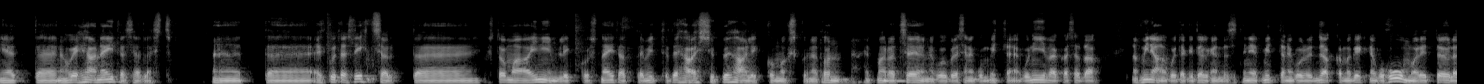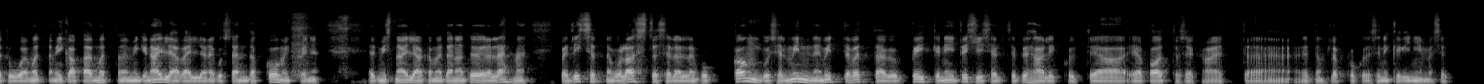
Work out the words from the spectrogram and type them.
nii et äh, nagu hea näide sellest et, et kuidas lihtsalt just oma inimlikkust näidata, mitte teha asju pühalikumaks, kui nad on, et ma arvan, et see on nagu võib-olla see nagu mitte nagu nii väga seda, noh, mina kuidagi tõlgendan seda nii, et mitte nagu nüüd hakkame kõik nagu huumorit tööle tuua ja mõtleme iga päev mõtleme mingi nalja välja nagu stand-up koomik on ju. et mis naljaga me täna tööle lähme, vaid lihtsalt nagu lasta sellel nagu kangusel minna ja mitte võtta kõike nii tõsiselt ja pühalikult ja, ja paatosega, et, et noh, lõppkokkuvõttes on ikkagi inimesed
